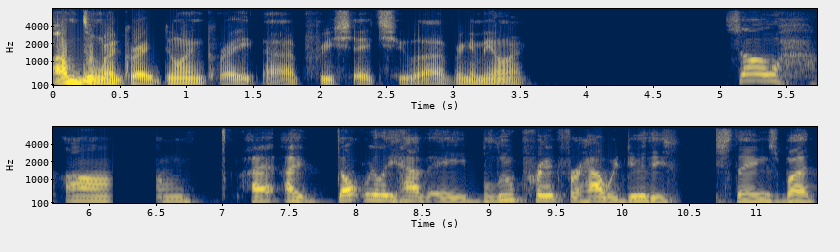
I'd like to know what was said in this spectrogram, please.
I'm doing great, doing great. I appreciate you uh, bringing me on. So, um, I, I, don't really have a blueprint for how we do these things, but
